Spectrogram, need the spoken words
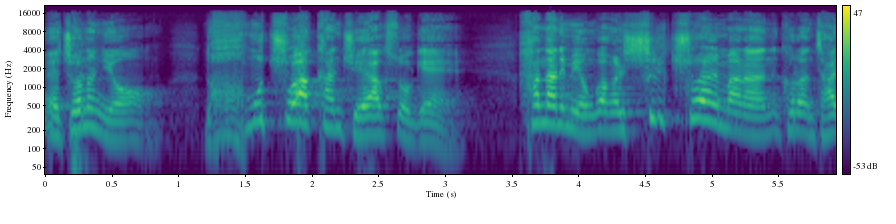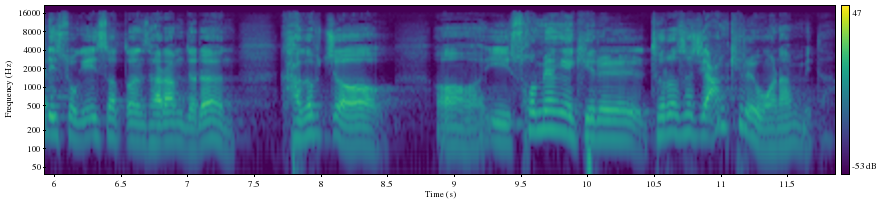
예, 저는요 너무 추악한 죄악 속에 하나님의 영광을 실추할 만한 그런 자리 속에 있었던 사람들은 가급적 어, 이 소명의 길을 들어서지 않기를 원합니다.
